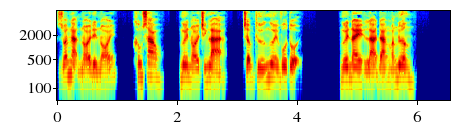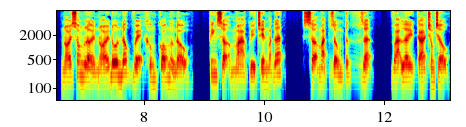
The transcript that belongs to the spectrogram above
Doãn ngạn nói đến nói, không sao, ngươi nói chính là, chấm thứ ngươi vô tội. Người này là đang mắng nương. Nói xong lời nói đôn đốc vệ không có ngừng đầu, kinh sợ mà quỳ trên mặt đất, sợ mặt rồng tức giận, và lây cá trong chậu.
